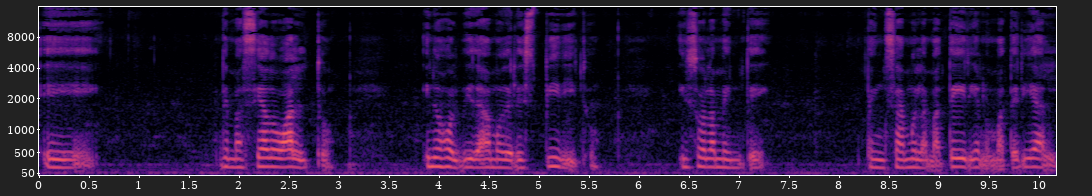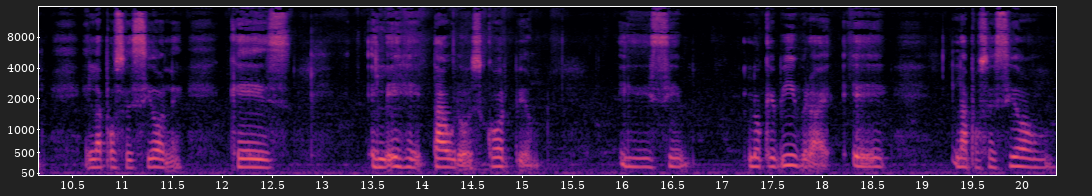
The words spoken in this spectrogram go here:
eh, demasiado alto y nos olvidamos del espíritu y solamente pensamos en la materia, en lo material, en las posesiones, que es el eje Tauro-Escorpio. Y si lo que vibra es la posesión,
